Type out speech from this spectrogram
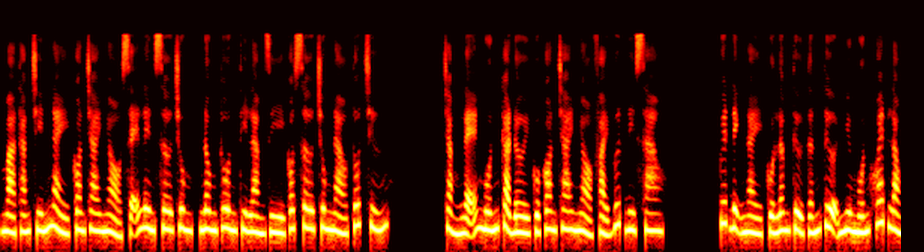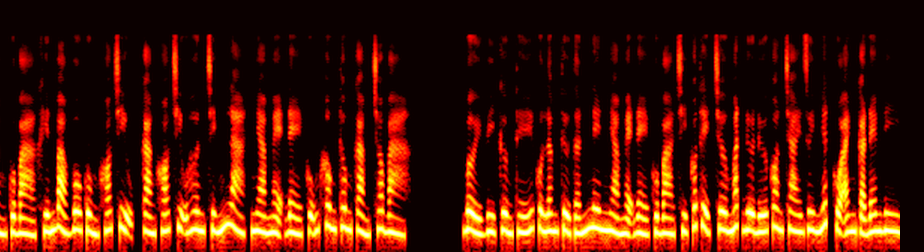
Mà tháng 9 này con trai nhỏ sẽ lên sơ chung, nông thôn thì làm gì có sơ chung nào tốt chứ? Chẳng lẽ muốn cả đời của con trai nhỏ phải vứt đi sao? Quyết định này của Lâm Tử Tấn tựa như muốn khoét lòng của bà khiến bà vô cùng khó chịu, càng khó chịu hơn chính là nhà mẹ đẻ cũng không thông cảm cho bà. Bởi vì cường thế của Lâm Tử Tấn nên nhà mẹ đẻ của bà chỉ có thể trơ mắt đưa đứa con trai duy nhất của anh cả đem đi,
